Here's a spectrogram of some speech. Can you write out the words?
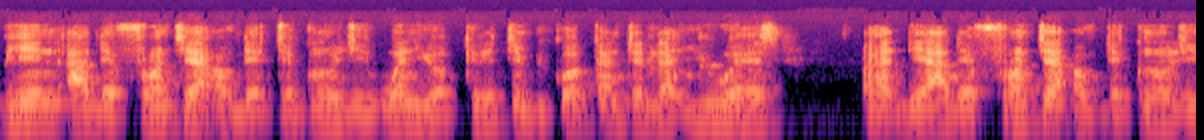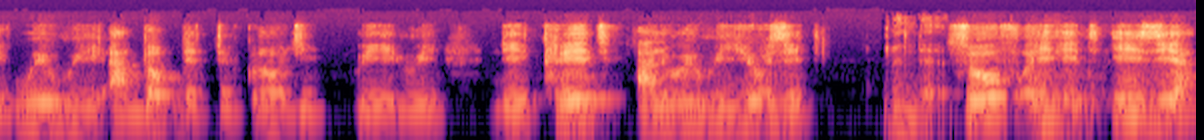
being at the frontier of the technology when you're creating, because countries like US, uh, they are the frontier of technology. We we adopt the technology. We we they create and we we use it. Indeed. So it's easier.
